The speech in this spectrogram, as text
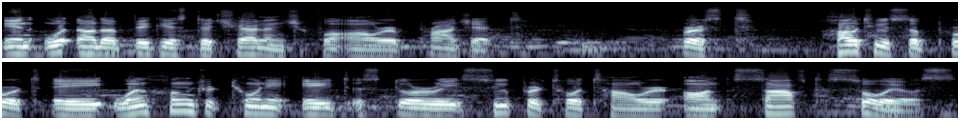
And what are the biggest challenge for our project? First, how to support a 128-story super tall tower on soft soils,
